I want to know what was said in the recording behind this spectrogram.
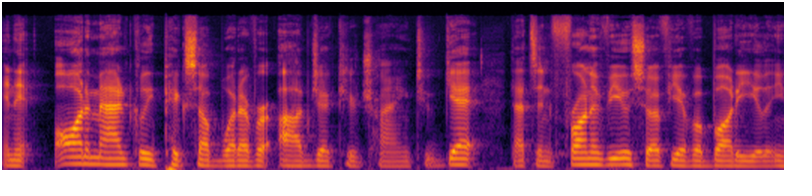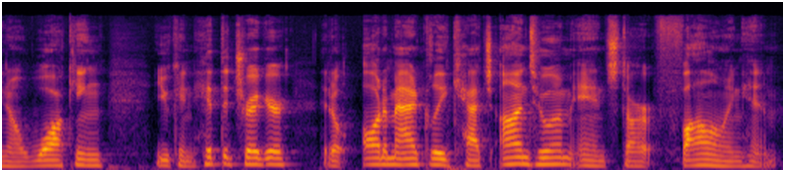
and it automatically picks up whatever object you're trying to get that's in front of you. So if you have a buddy, you know, walking, you can hit the trigger, it'll automatically catch onto him and start following him.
